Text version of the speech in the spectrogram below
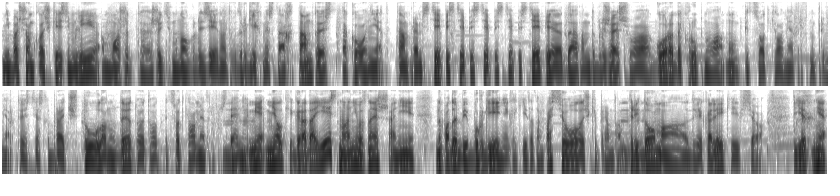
небольшом клочке земли может жить много людей, но это в других местах. Там, то есть, такого нет. Там прям степи, степи, степи, степи, степи, да, там до ближайшего города крупного, ну, 500 километров, например. То есть, если брать Читу, Улан-Удэ, то это вот 500 километров расстояния. Мгм. Ме- мелкие города есть, но они, вот знаешь, они наподобие Бургени какие-то там поселочки, прям там три Мгм. дома, две калеки и все. И это- не,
